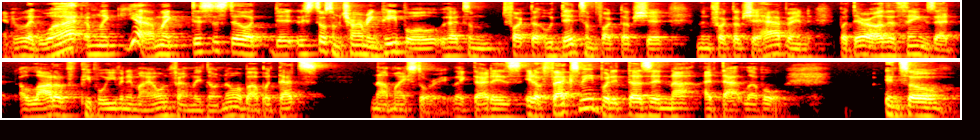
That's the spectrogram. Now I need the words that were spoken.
and people are like, "What?" I'm like, "Yeah." I'm like, "This is still there's still some charming people who had some fucked up who did some fucked up shit, and then fucked up shit happened. But there are other things that a lot of people, even in my own family, don't know about. But that's not my story. Like that is it affects me, but it doesn't not at that level and so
